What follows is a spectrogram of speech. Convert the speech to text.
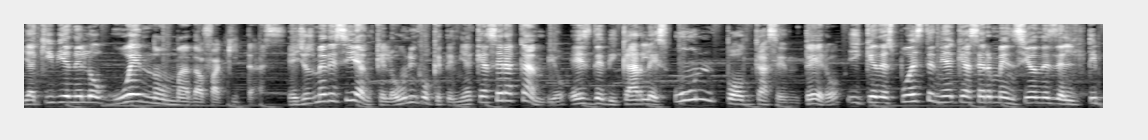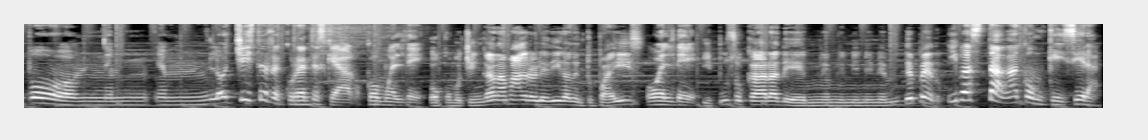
Y aquí viene lo bueno, madafaquitas. Ellos me decían que lo único que tenía que hacer a cambio es dedicarles un podcast entero y que después tenía que hacer menciones del tipo... Mm, mm, mm, los chistes recurrentes que hago, como el de... O como chingada madre le digan en tu país. O el de... Y puso cara de... de pedo. Y bastaba con que hiciera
